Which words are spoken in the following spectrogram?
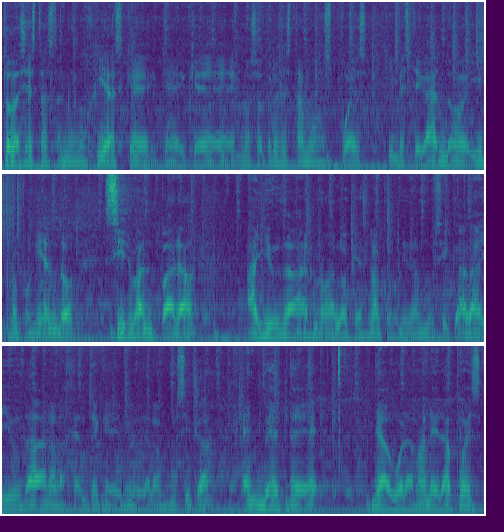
todas estas tecnologías que, que, nosotros estamos pues, investigando y proponiendo sirvan para ayudar ¿no? a lo que es la comunidad musical, ayudar a la gente que vive de la música, en vez de de alguna manera pues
